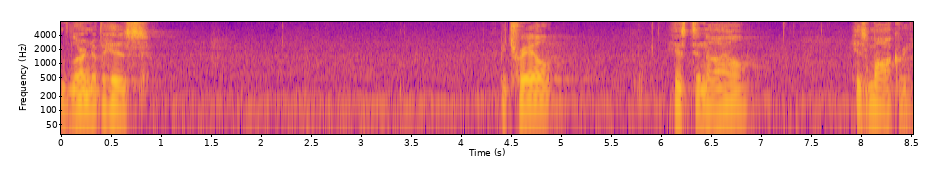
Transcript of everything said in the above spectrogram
We've learned of his betrayal, his denial, his mockery.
